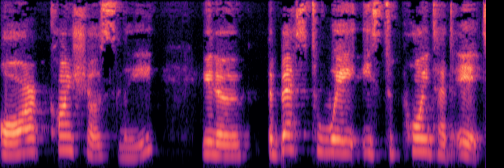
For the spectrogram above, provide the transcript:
or consciously, you know, the best way is to point at it.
